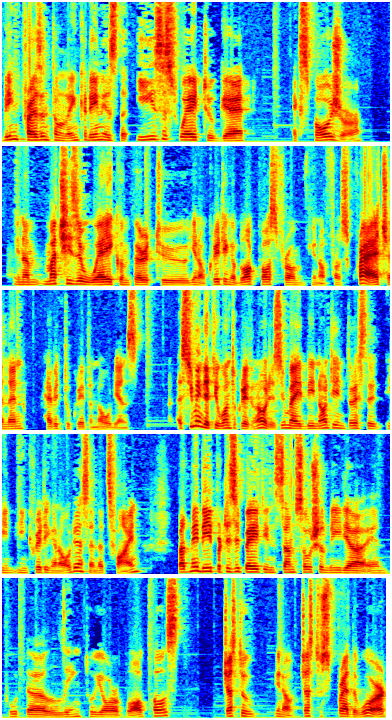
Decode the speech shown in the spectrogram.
being present on LinkedIn is the easiest way to get exposure in a much easier way compared to you know creating a blog post from you know from scratch and then having to create an audience assuming that you want to create an audience you may be not interested in, in creating an audience and that's fine. But maybe participate in some social media and put a link to your blog post just to you know just to spread the word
